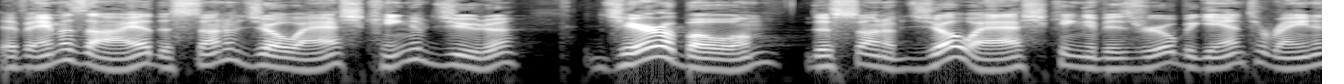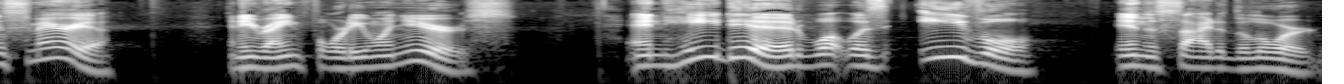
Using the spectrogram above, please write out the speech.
of Amaziah, the son of Joash, king of Judah, Jeroboam, the son of Joash, king of Israel, began to reign in Samaria and he reigned 41 years. and he did what was evil in the sight of the Lord.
